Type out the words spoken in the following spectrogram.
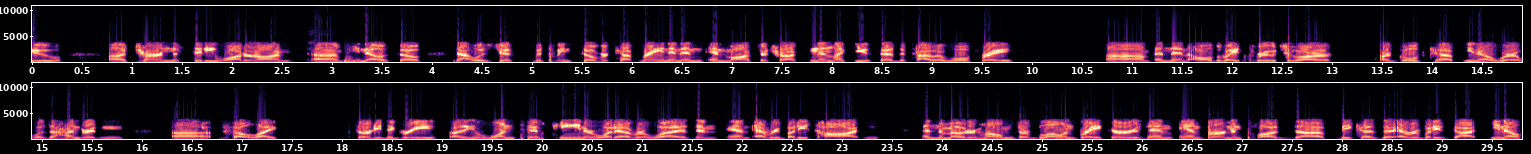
to uh, turn the city water on. Um, you know, so that was just between Silver Cup raining and, and monster trucks, and then like you said, the Tyler Wolf race, um, and then all the way through to our our Gold Cup, you know, where it was a hundred and uh, felt like thirty degrees. I think one fifteen or whatever it was, and and everybody's hot and and the motorhomes are blowing breakers and and burning plugs up because everybody's got you know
